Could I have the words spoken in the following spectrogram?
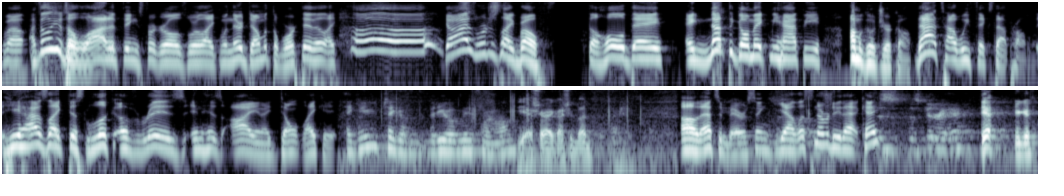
about. I feel like there's a lot of things for girls where, like, when they're done with the workday, they're like, huh. Guys, we're just like, bro, the whole day. Ain't nothing gonna make me happy. I'm gonna go jerk off. That's how we fix that problem. He has, like, this look of Riz in his eye, and I don't like it. Hey, can you take a video of me for my mom? Yeah, sure, I got you, bud. Oh, that's embarrassing. Yeah, let's never do that, okay? This, this good right here? Yeah, you're good.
